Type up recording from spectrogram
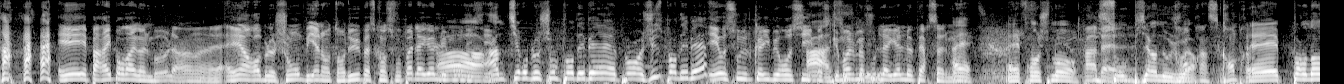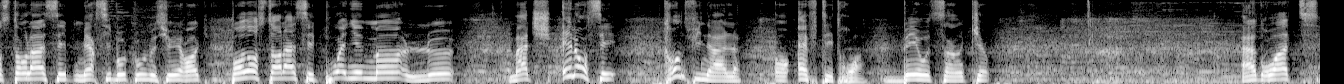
et pareil pour Dragon Ball. hein. Et un reblochon, bien entendu, parce qu'on se fout pas de la gueule du monde Ah, ici. un petit reblochon pour DBF, pour, juste pour DBF Et au Soul Calibur aussi, Ah, parce que moi je me fous de la gueule de personne. moi. Eh, eh, franchement, Ah, ils ben, sont bien nos Grand joueurs. prince, grand prince. Et pendant ce temps-là, c'est merci beaucoup Monsieur Hirok. Pendant ce temps-là, c'est poignée de main. Le match est lancé. Grande finale en FT3 BO5. À droite,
